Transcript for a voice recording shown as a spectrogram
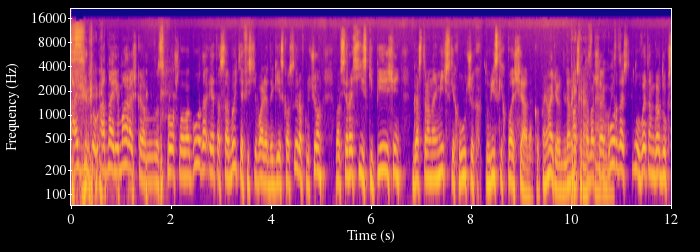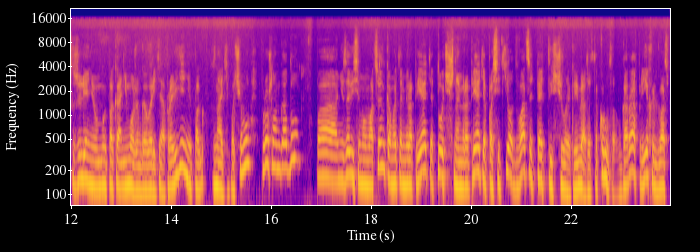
Один, одна ремарочка с прошлого года. Это событие фестиваля адыгейского сыра включен во всероссийский перечень гастрономических лучших туристских площадок. Вы понимаете, для Прекрасная нас это большая новость. гордость. Ну, в этом году, к сожалению, мы пока не можем говорить о проведении, знаете почему. В прошлом году по независимым оценкам, это мероприятие, точечное мероприятие посетило 25 тысяч человек. Ребят, это круто. В горах приехали 20.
